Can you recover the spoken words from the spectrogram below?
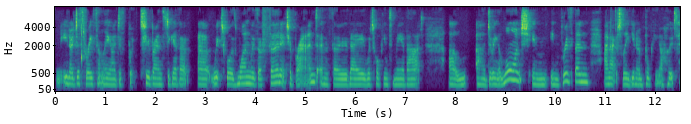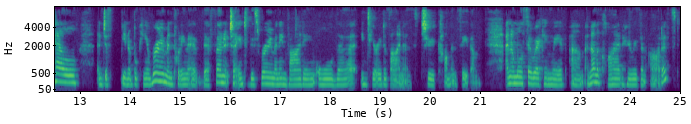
you know just recently i just put two brands together uh, which was one was a furniture brand. And so they were talking to me about uh, uh, doing a launch in in Brisbane and actually you know booking a hotel and just you know booking a room and putting their, their furniture into this room and inviting all the interior designers to come and see them. And i'm also working with um, another client who is an artist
